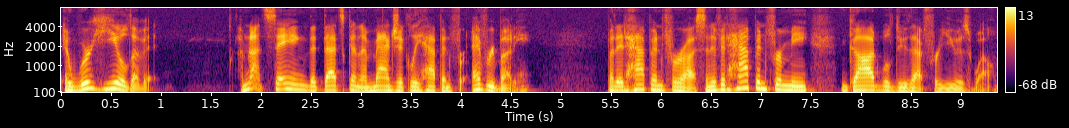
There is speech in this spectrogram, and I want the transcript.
and we're healed of it. I'm not saying that that's going to magically happen for everybody, but it happened for us. And if it happened for me, God will do that for you as well.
